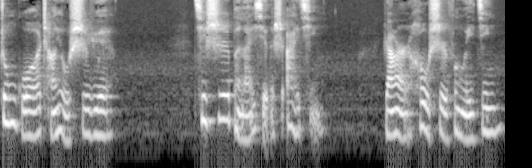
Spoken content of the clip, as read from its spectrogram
中国常有诗曰：“其诗本来写的是爱情，然而后世奉为经。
